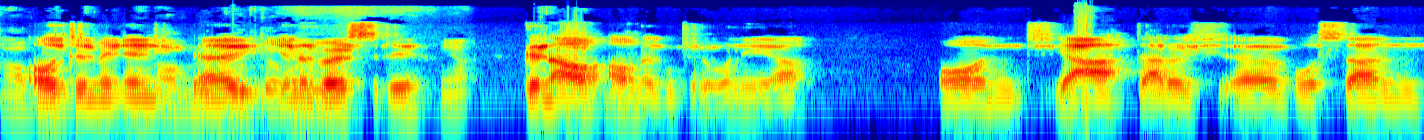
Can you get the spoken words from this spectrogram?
Auch Old Dominion äh, University. Ja. Genau, auch eine gute Uni, ja. Und ja, dadurch, äh, wo es dann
